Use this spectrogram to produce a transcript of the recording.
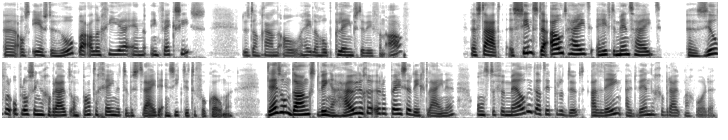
uh, als eerste hulp bij allergieën en infecties. Dus dan gaan al een hele hoop claims er weer van af. Daar staat, sinds de oudheid heeft de mensheid uh, zilveroplossingen gebruikt om pathogenen te bestrijden en ziekten te voorkomen. Desondanks dwingen huidige Europese richtlijnen ons te vermelden dat dit product alleen uitwendig gebruikt mag worden.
